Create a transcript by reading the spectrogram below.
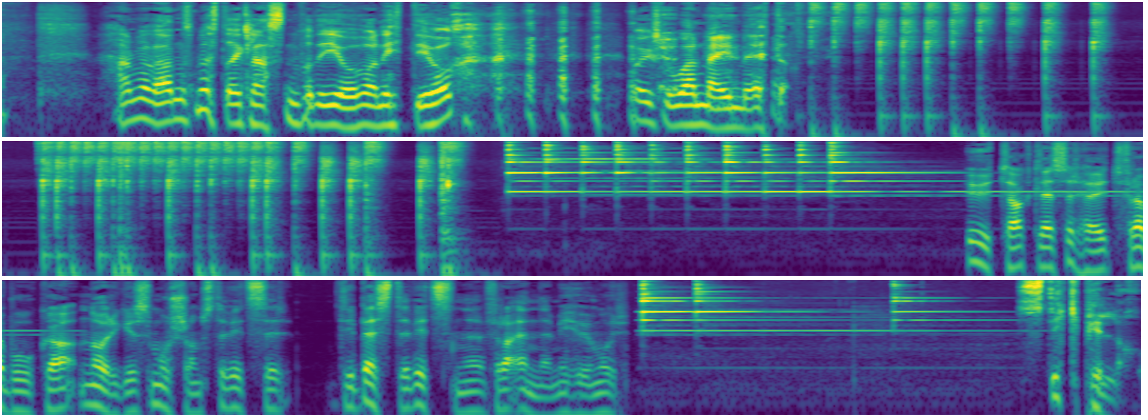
han var verdensmester i klassen for de over 90 år, og jeg slo han med en meter. Utakt leser høyt fra boka 'Norges morsomste vitser'. De beste vitsene fra NM i humor. Stikkpiller.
